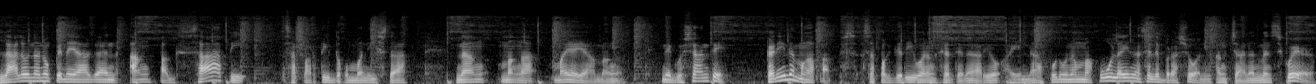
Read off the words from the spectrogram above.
Lalo na nung pinayagan ang pagsapi sa Partido Komunista ng mga mayayamang negosyante. Kanina mga paps, sa pagdiriwa ng sentenaryo ay napuno ng makulay na selebrasyon ang Tiananmen Square,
